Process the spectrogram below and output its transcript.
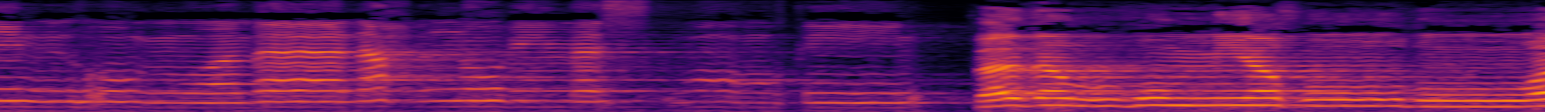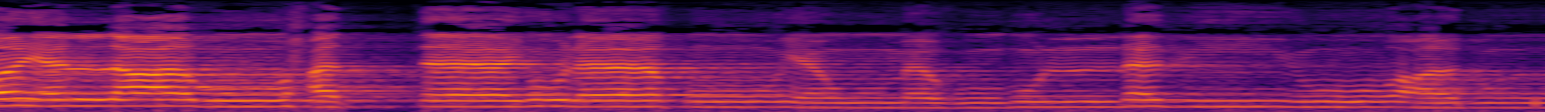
منهم وما نحن بمسبوقين. فذرهم يخوضوا ويلعبوا حتى يلاقوا يومهم الذي يوعدون.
